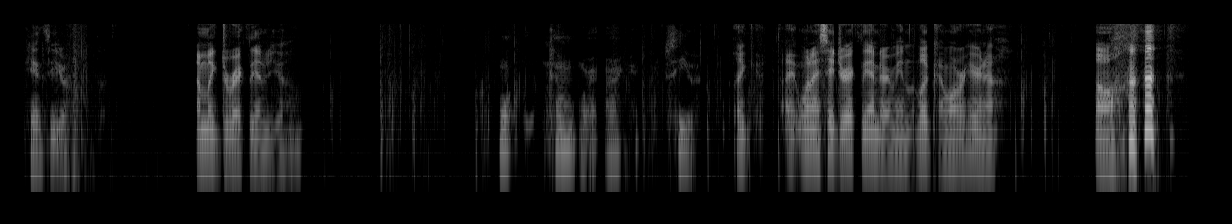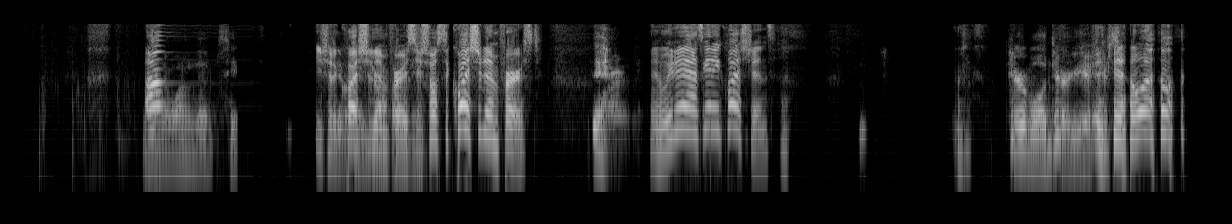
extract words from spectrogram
can't see you. I'm like directly under you. Well, come where I can see you. Like I, when I say directly under, I mean look, I'm over here now. Oh, No, I wanted to see. you should have questioned him first. You're supposed to question him first, Yeah. and we didn't ask any questions. Terrible interrogators.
